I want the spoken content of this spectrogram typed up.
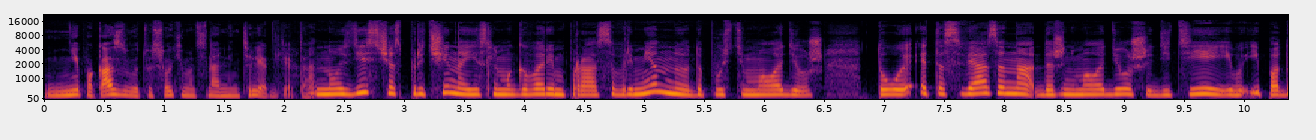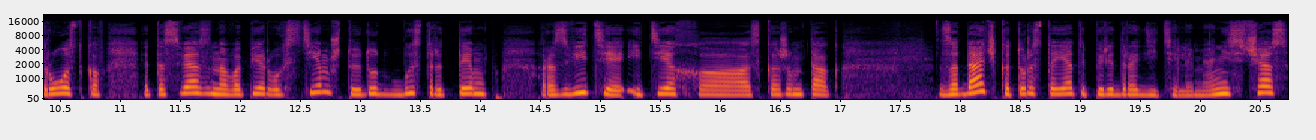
не показывают высокий эмоциональный интеллект где-то. Но здесь сейчас причина, если мы говорим про современную, допустим, молодежь, то это связано, даже не молодежь, и детей, и, и подростков, это связано, во-первых, с тем, что идут быстрый темп развития и тех, а, скажем так, задач, которые стоят и перед родителями. Они сейчас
